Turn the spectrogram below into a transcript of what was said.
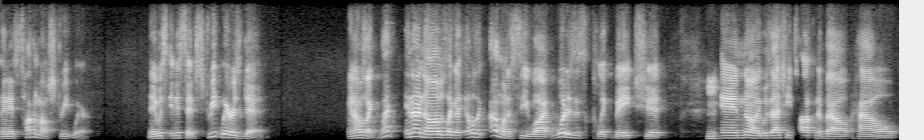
and it's talking about streetwear. And it was. And it said streetwear is dead. And I was like, what? And I know I was like, I was like, I want to see why. What is this clickbait shit? Mhm. And no, it was actually talking about how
